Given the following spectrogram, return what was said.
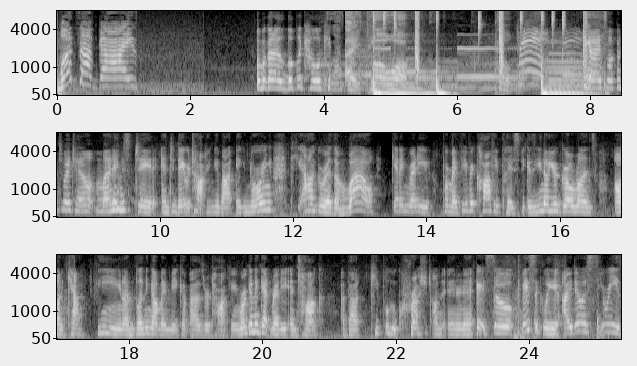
What's up, guys? Oh my god, I look like Hello Kitty. Hey, blow up. Blow. Hey guys, welcome to my channel. My name is Jade, and today we're talking about ignoring the algorithm while getting ready for my favorite coffee place because you know your girl runs on caffeine. I'm blending out my makeup as we're talking. We're gonna get ready and talk about people who crush it on the internet. Okay, so basically I do a series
